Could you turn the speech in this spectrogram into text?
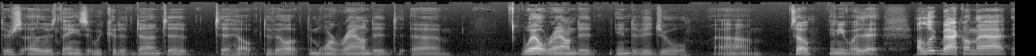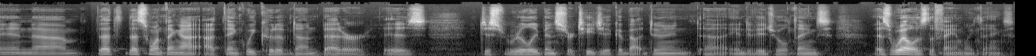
there's other things that we could have done to to help develop the more rounded, um, well-rounded individual. Um, so anyway, that, I look back on that, and um, that's that's one thing I, I, think we could have done better is just really been strategic about doing uh, individual things as well as the family things.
